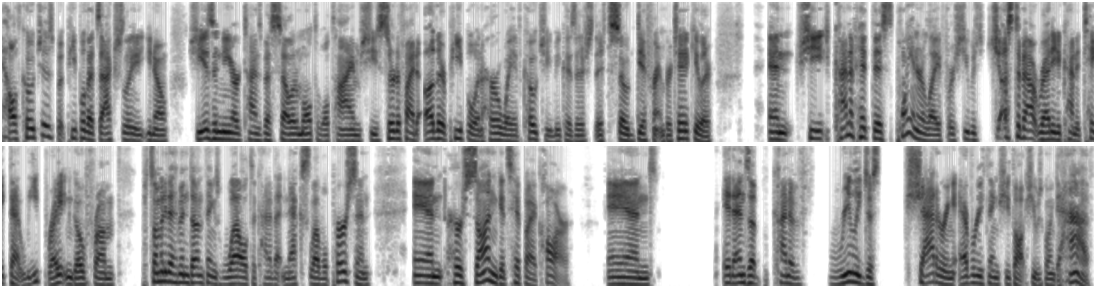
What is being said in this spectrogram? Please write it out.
health coaches, but people that's actually, you know, she is a New York Times bestseller multiple times. She's certified other people in her way of coaching because it's, it's so different in particular. And she kind of hit this point in her life where she was just about ready to kind of take that leap, right? And go from somebody that had been done things well to kind of that next level person. And her son gets hit by a car and it ends up kind of really just shattering everything she thought she was going to have.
